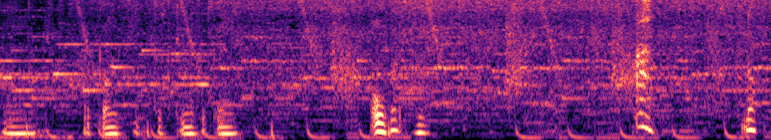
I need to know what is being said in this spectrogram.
toma. Raconcitos que no se caen. Uh. ¡Ah! No.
